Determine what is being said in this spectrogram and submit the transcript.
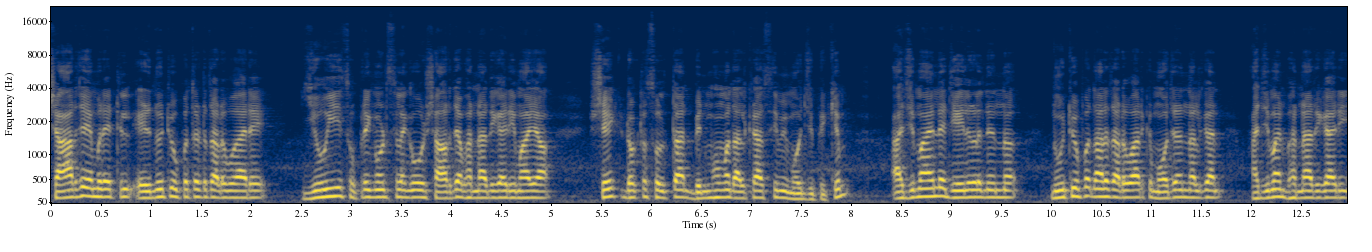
ഷാർജ എമിറേറ്റിൽ എഴുന്നൂറ്റി മുപ്പത്തെട്ട് തടവുകാരെ യു ഇ സുപ്രീം കൗൺസിൽ അംഗവും ഷാർജ ഭരണാധികാരിയുമായ Sheikh doctor Sultan bin Mohammed al Qasimi മോചിപ്പിക്കും. അജ്മാനിലെ ജയിലുകളിൽ നിന്ന് നൂറ്റി മുപ്പത്തിനാല് തടവുകാർക്ക് മോചനം നൽകാൻ അജ്മാൻ ഭരണാധികാരി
